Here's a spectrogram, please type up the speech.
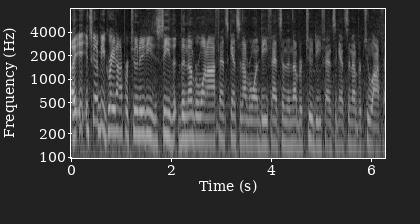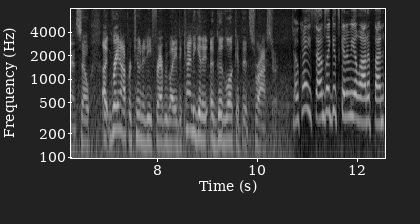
uh, it, it's going to be a great opportunity to see the, the, number one offense against the number one defense and the number two defense against the number two offense. So a great opportunity for everybody to kind of get a, a good look at this roster. Okay, sounds like it's going to be a lot of fun,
